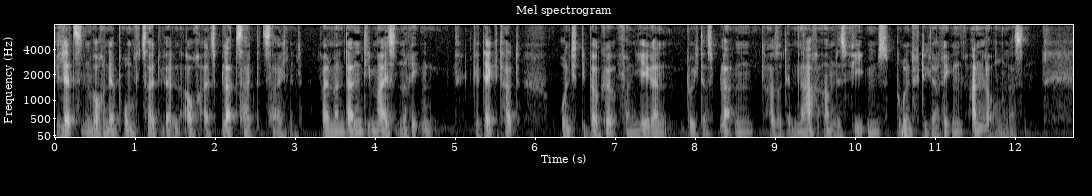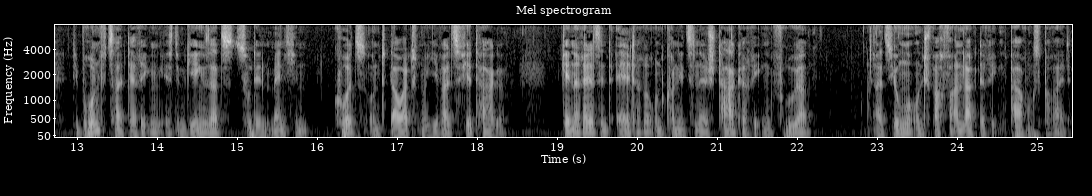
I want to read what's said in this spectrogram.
Die letzten Wochen der Brunftzeit werden auch als Blattzeit bezeichnet, weil man dann die meisten Ricken gedeckt hat und die Böcke von Jägern durch das Blatten, also dem Nachahmen des Fiepens, brünftiger Ricken anlocken lassen. Die Brunftzeit der Ricken ist im Gegensatz zu den Männchen kurz und dauert nur jeweils vier Tage. Generell sind ältere und konditionell starke Ricken früher als junge und schwach veranlagte Ricken paarungsbereit.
